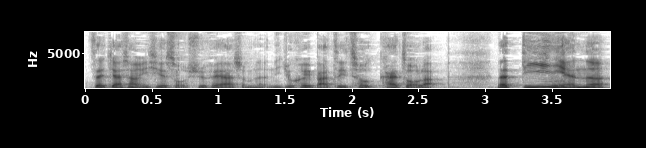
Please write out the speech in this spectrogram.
再加上一些手续费啊什么的，你就可以把这车开走了。那第一年呢，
